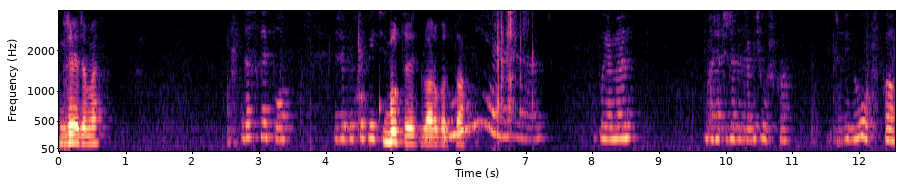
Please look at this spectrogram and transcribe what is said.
Gdzie jedziemy? Do sklepu, żeby kupić... Buty dla Roberta. Nie. Kupujemy rzeczy, żeby zrobić łóżko. Zrobimy łóżko.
